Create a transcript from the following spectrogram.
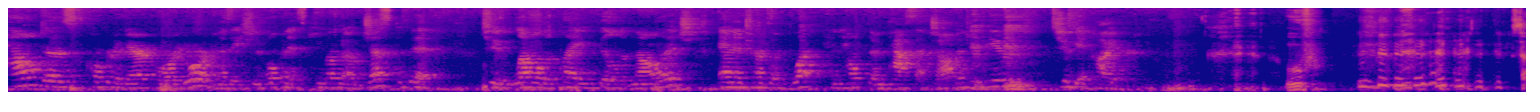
how does corporate America or your organization open its kimono just a bit to level the playing field of knowledge and in terms of what can help them pass that job interview to get hired. Oof. so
